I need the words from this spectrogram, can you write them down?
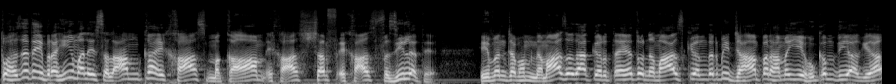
تو حضرت ابراہیم علیہ السلام کا ایک خاص مقام، ایک خاص شرف، ایک خاص فضیلت ہے۔ ایون جب ہم نماز ادا کرتے ہیں تو نماز کے اندر بھی جہاں پر ہمیں یہ حکم دیا گیا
